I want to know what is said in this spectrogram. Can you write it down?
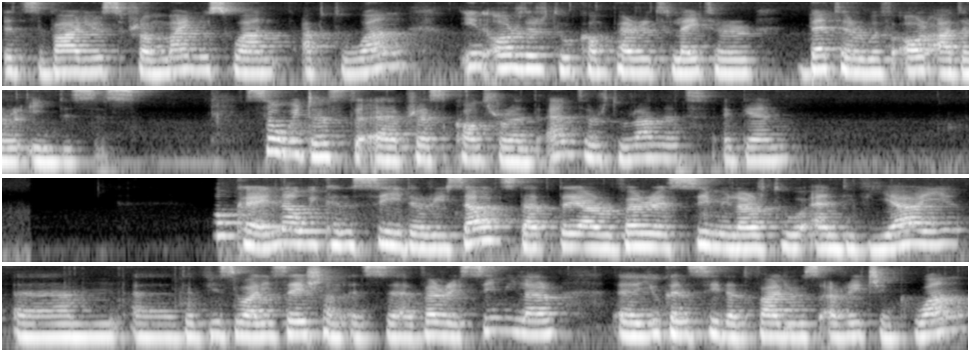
its values from minus 1 up to 1 in order to compare it later better with all other indices. So we just uh, press Ctrl and Enter to run it again. Okay, now we can see the results that they are very similar to NDVI. Um, uh, the visualization is uh, very similar. Uh, you can see that values are reaching 1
